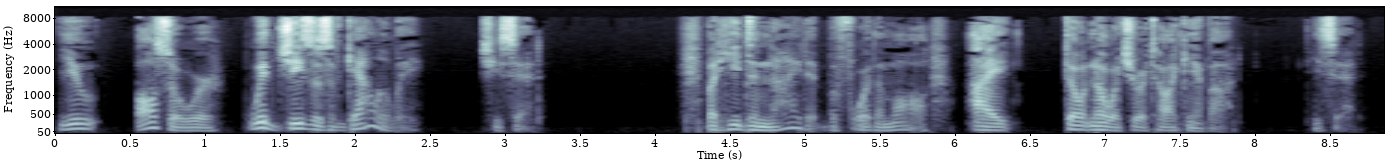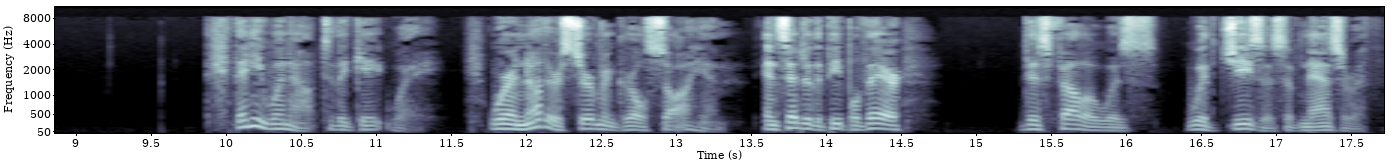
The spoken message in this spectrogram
You also were with jesus of galilee she said. But he denied it before them all. I don't know what you are talking about he said. Then he went out to the gateway where another servant girl saw him and said to the people there this fellow was with jesus of nazareth.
